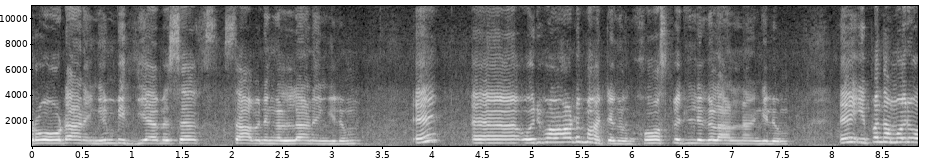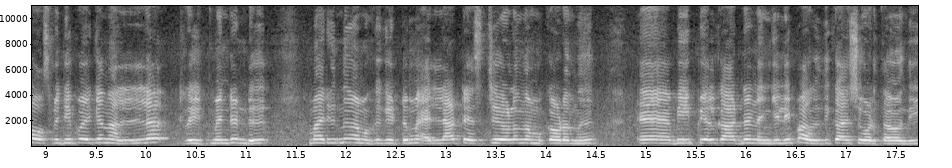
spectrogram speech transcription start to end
റോഡാണെങ്കിലും വിദ്യാഭ്യാസ സ്ഥാപനങ്ങളിലാണെങ്കിലും ഏ, ഒരുപാട് മാറ്റങ്ങൾ ഹോസ്പിറ്റലുകളാണെങ്കിലും ഇപ്പം നമ്മൾ ഒരു ഹോസ്പിറ്റലിൽ പോയിക്കാൻ നല്ല ട്രീറ്റ്മെന്റ് ഉണ്ട്. മരുന്ന് നമുക്ക് കിട്ടും. എല്ലാ ടെസ്റ്റുകളും നമുക്ക് അവിടെ നിന്ന് ബി പി എൽ കാർഡിനുണ്ടെങ്കിൽ പകുതി കാശ് കൊടുത്താൽ മതി.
